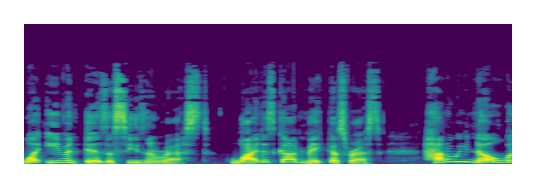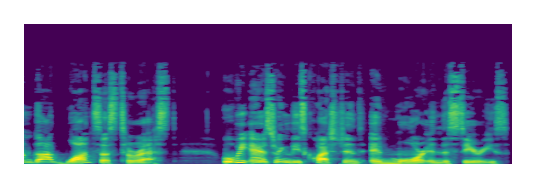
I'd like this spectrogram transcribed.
what even is a season of rest? Why does God make us rest? How do we know when God wants us to rest? We'll be answering these questions and more in this series.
